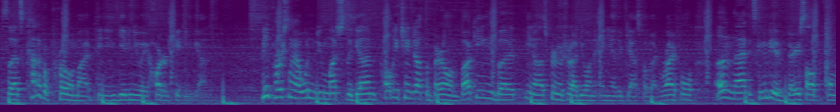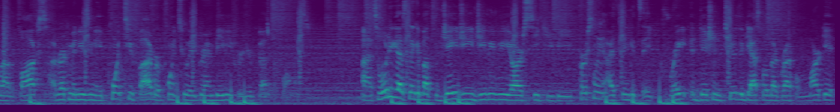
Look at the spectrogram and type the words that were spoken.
so that's kind of a pro in my opinion, giving you a harder kicking gun. Me personally, I wouldn't do much to the gun, probably change out the barrel and bucking, but you know, that's pretty much what I do on any other gas blowback rifle. Other than that, it's going to be a very solid performer out of the box. I'd recommend using a .25 or 0.28 gram BB for your best performance. Alright, so what do you guys think about the JG GBBR CQB? Personally, I think it's a great addition to the gas blowback rifle market.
